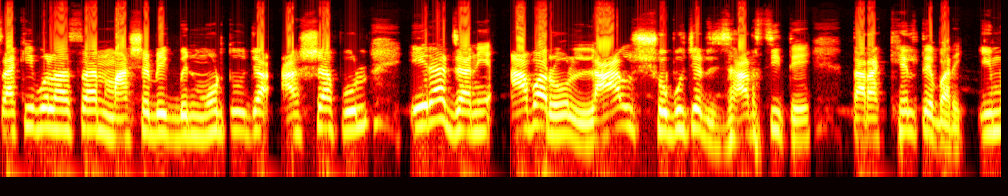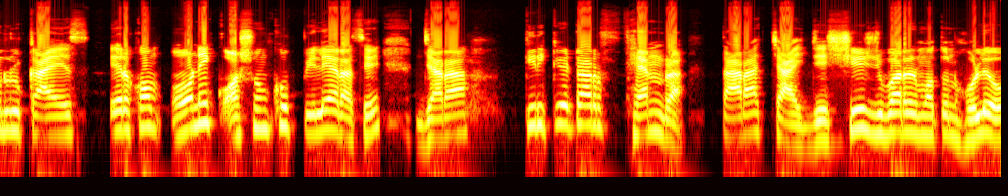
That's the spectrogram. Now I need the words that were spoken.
সাকিবুল হাসান মাসাবিক বিন মর্তুজা, আশরাফুল, এরা জানি আবারও লাল সবুজের জার্সিতে তারা খেলতে পারে। ইমরুল কায়েস, এরকম অনেক অসংখ্য প্লেয়ার আছে যারা ক্রিকেটার ফ্যানরা তারা চায় যে শেষবারের মতন হলেও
